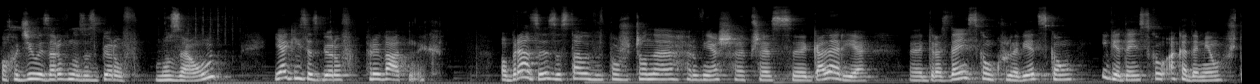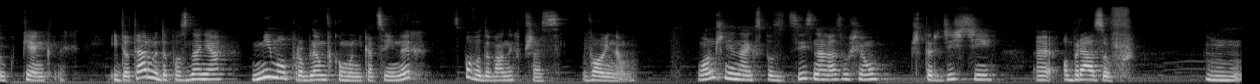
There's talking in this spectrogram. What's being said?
pochodziły zarówno ze zbiorów muzeum, jak i ze zbiorów prywatnych. Obrazy zostały wypożyczone również przez galerię drezdeńską, królewiecką i wiedeńską Akademię Sztuk Pięknych i dotarły do Poznania mimo problemów komunikacyjnych spowodowanych przez wojnę. Łącznie na ekspozycji znalazło się 40 e, obrazów mm,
